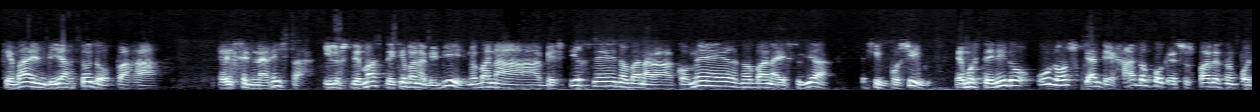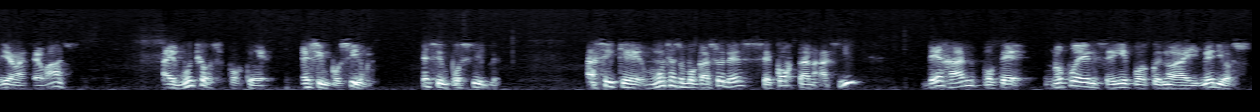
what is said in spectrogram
que va a enviar todo para el seminarista, y los demás de qué van a vivir, no van a vestirse, no van a comer, no van a estudiar, es imposible. Hemos tenido unos que han dejado porque sus padres no podían hacer más. Hay muchos porque es imposible, es imposible. Así que muchas vocaciones se cortan así, dejan porque no pueden seguir porque no hay medios.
